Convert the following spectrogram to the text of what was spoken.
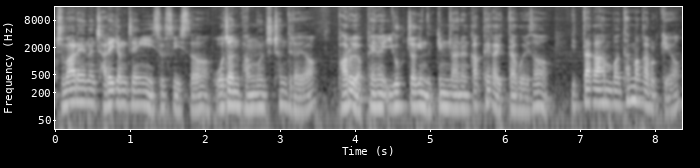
주말에는 자리 경쟁이 있을 수 있어 오전 방문 추천드려요. 바로 옆에는 이국적인 느낌 나는 카페가 있다고 해서 이따가 한번 탐방 가볼게요.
